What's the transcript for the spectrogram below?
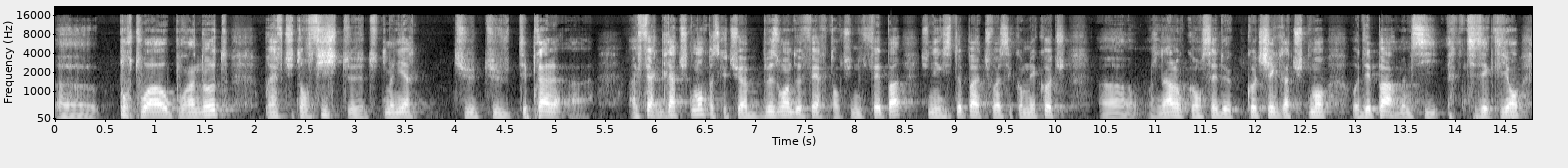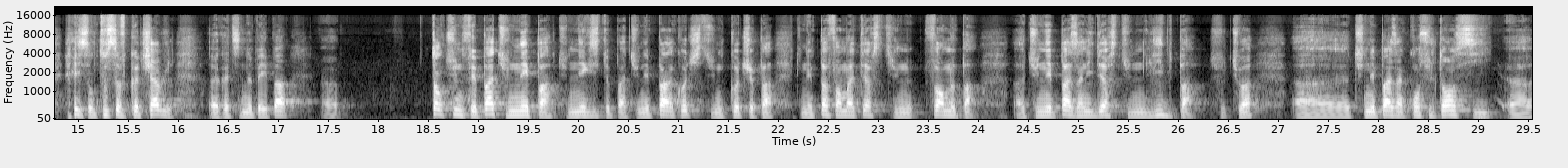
euh, pour toi ou pour un autre. Bref, tu t'en fiches de, toute manière. Tu, tu es prêt à, le faire gratuitement parce que tu as besoin de faire. Tant que tu ne fais pas, tu n'existes pas. Tu vois, c'est comme les coachs. Euh, en général, on conseille de coacher gratuitement au départ, même si tes clients, ils sont tous sauf coachables euh, quand ils ne payent pas. Tant que tu ne fais pas, tu n'es pas, tu n'existes pas. Tu n'es pas un coach si tu ne coaches pas. Tu n'es pas formateur si tu ne formes pas. Euh, tu n'es pas un leader si tu ne leads pas. Tu vois, euh, tu n'es pas un consultant si euh,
